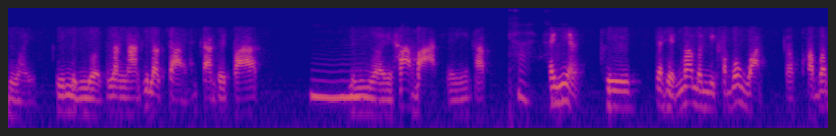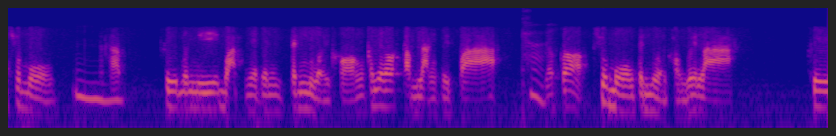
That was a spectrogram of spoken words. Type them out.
หน่วย คือหนึ่งหน่วยพลังงานที่เราจ่ายให้การไฟฟ้าอืมหนึ่งหน่วยห้าบาทอย่างนี้ยครับค่ะไอ้เนี่ยคือจะเห็นว่ามันมีคำว่าวัตต์กับคำว่าชั่วโมงอืมนะครับ คือมันมีวัตต์เนี่ยเป็นเป็นหน่วยของเขาเรียกว่ากำลังไฟฟ้าค่ะแล้วก็ชั่วโมงเป็นหน่วยของเวลา คือ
